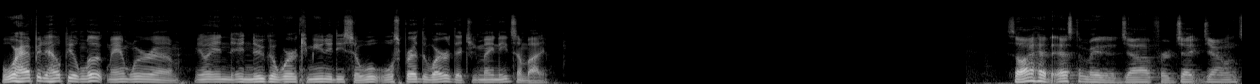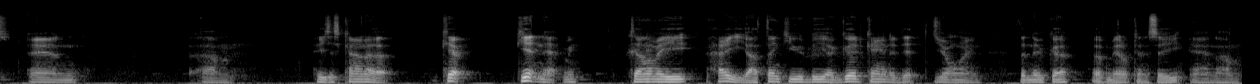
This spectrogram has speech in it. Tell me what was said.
well, we're happy to help you. Look, man, we're uh, you know in in NUCA we're a community, so we'll we'll spread the word that you may need somebody. So I had estimated a job for Jake Jones, and um, he just kind of kept getting at me, telling me, "Hey, I think you'd be a good candidate to join the NUCA of Middle Tennessee." And um,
